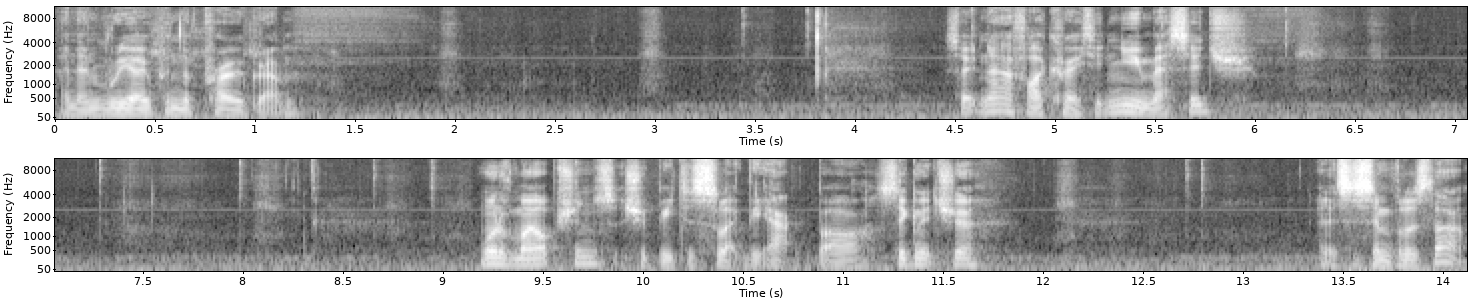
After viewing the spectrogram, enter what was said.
and then reopen the program. So now if I create a new message, one of my options should be to select the Akbar signature, and it's as simple as that.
